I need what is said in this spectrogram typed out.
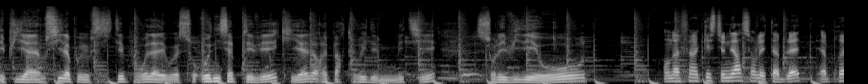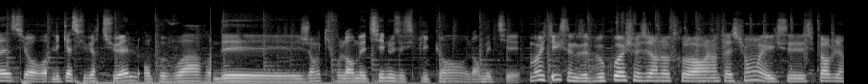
Et puis il y a aussi la possibilité pour eux d'aller sur ONICEP TV, qui elle répertorie des métiers sur les vidéos. On a fait un questionnaire sur les tablettes et après sur les casques virtuels, on peut voir des gens qui font leur métier nous expliquant leur métier. Moi je dis que ça nous aide beaucoup à choisir notre orientation et que c'est super bien.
